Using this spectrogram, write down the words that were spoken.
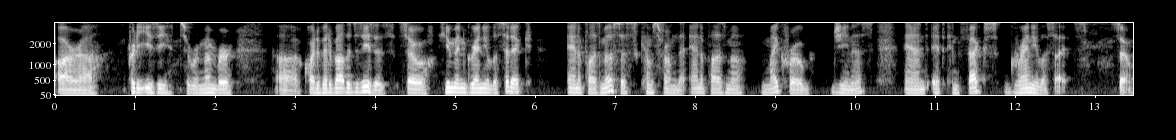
are uh, pretty easy to remember uh, quite a bit about the diseases. So, human granulocytic anaplasmosis comes from the Anaplasma microbe genus, and it infects granulocytes. So,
